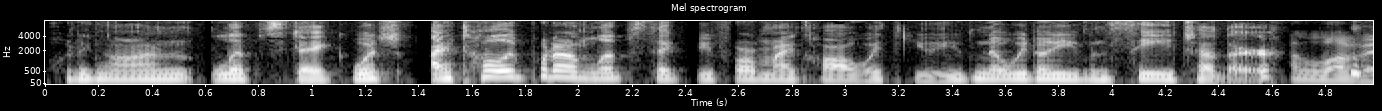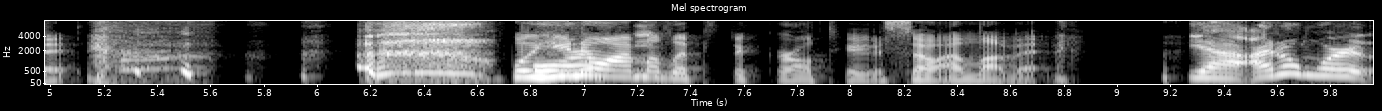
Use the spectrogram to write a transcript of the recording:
putting on lipstick, which I totally put on lipstick before my call with you, even though we don't even see each other. I love it. well, or, you know, I'm a lipstick girl too, so I love it. Yeah, I don't wear.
